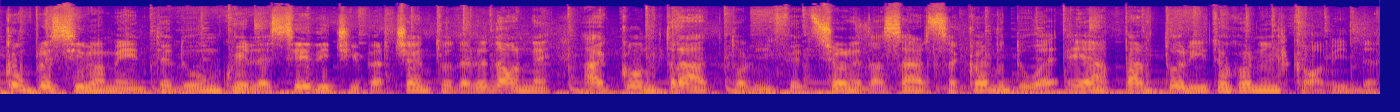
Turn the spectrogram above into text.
Complessivamente dunque il 16% delle donne ha contratto l'infezione da SARS-CoV-2 e ha partorito con il Covid.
